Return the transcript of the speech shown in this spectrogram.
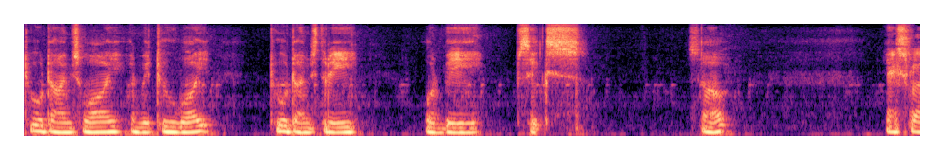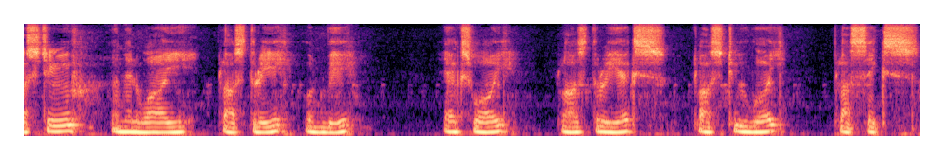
2 times y would be 2y 2 times 3 would be 6 so x plus 2 and then y plus 3 would be xy plus 3x plus 2y plus 6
